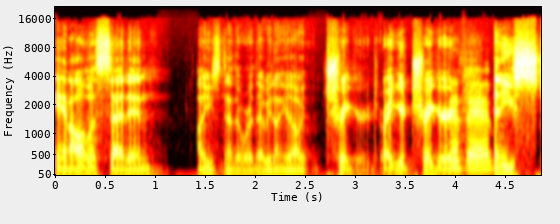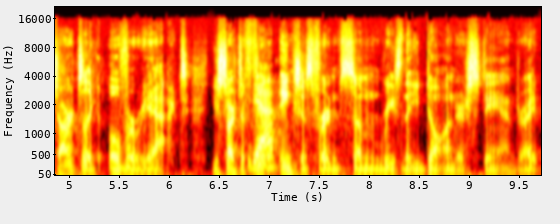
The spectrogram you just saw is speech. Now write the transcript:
and all of a sudden, I'll use another word that we don't use, triggered, right? You're triggered Mhm. and then you start to like overreact. You start to feel Yeah. anxious for some reason that you don't understand, right?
